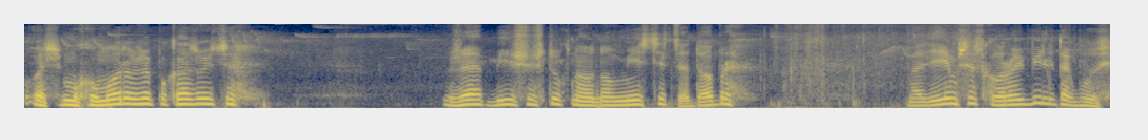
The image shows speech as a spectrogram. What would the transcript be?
Ось мухомори вже показуються. Вже більше штук на одному місці, це добре. Надіємося, скоро і білі так будуть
